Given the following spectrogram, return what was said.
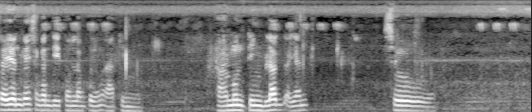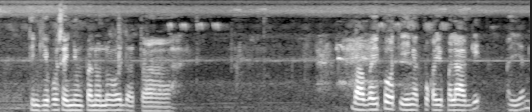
So ayun guys, hanggang dito lang po yung ating uh, munting vlog. Ayan. So, thank you po sa inyong panonood at uh, babay po at ingat po kayo palagi. Ayan.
